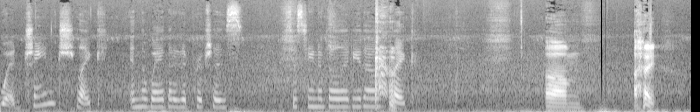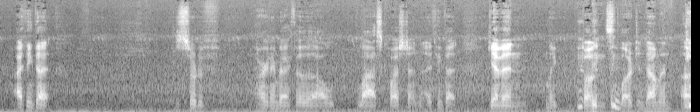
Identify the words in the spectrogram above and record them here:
would change, like in the way that it approaches sustainability, though? like, Um, I, I think that sort of harkening back to the last question, I think that given like Bowdoin's large endowment, uh,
